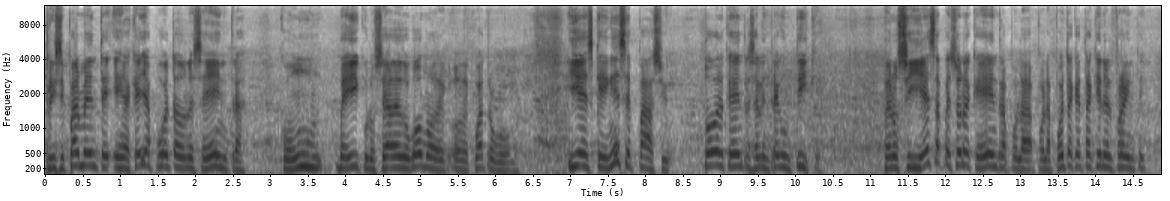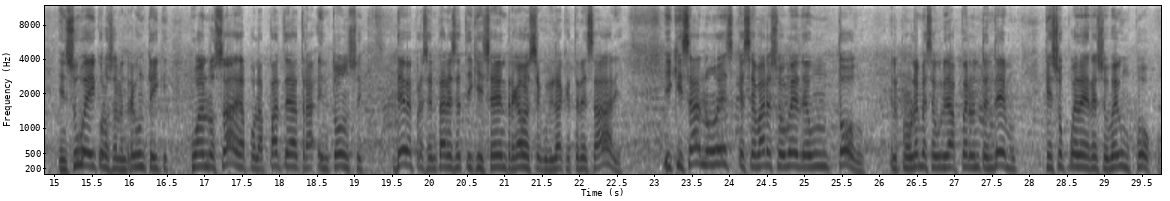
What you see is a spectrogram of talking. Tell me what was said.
principalmente en aquella puerta donde se entra con un vehículo, sea de dos gomas o de, cuatro gomas. Y es que en ese espacio, todo el que entra se le entrega un ticket. Pero si esa persona que entra por la, por la puerta que está aquí en el frente, en su vehículo se le entrega un ticket, cuando salga por la parte de atrás, entonces debe presentar ese ticket y ser entregado de seguridad que esté en esa área. Y quizás no es que se va a resolver de un todo el problema de seguridad, pero entendemos que eso puede resolver un poco.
